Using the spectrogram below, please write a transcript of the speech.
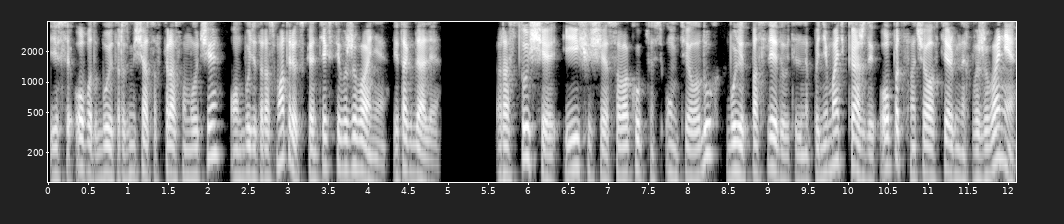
если опыт будет размещаться в красном луче, он будет рассматриваться в контексте выживания и так далее. Растущая и ищущая совокупность ум-тело-дух будет последовательно понимать каждый опыт сначала в терминах выживания,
